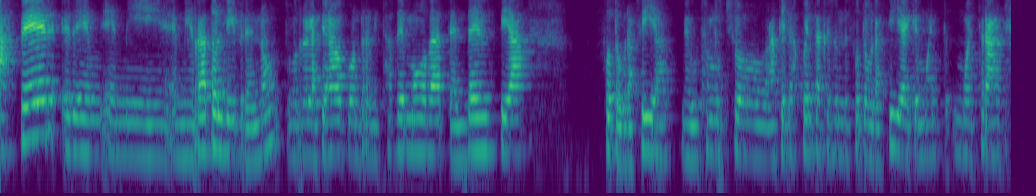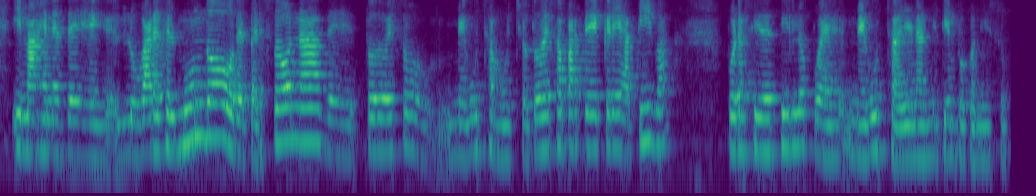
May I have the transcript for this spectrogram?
hacer en, mi, en mis ratos libres, ¿no? Relacionado con revistas de moda, tendencias, fotografía. Me gustan mucho aquellas cuentas que son de fotografía y que muestran imágenes de lugares del mundo o de personas, de todo eso me gusta mucho. Toda esa parte creativa, por así decirlo, pues me gusta llenar mi tiempo con eso.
